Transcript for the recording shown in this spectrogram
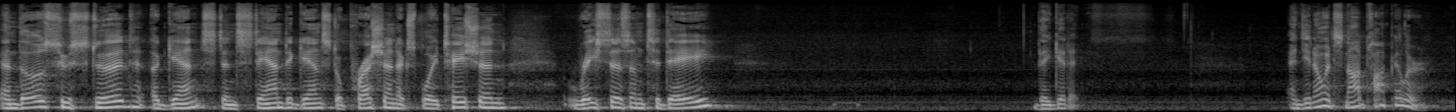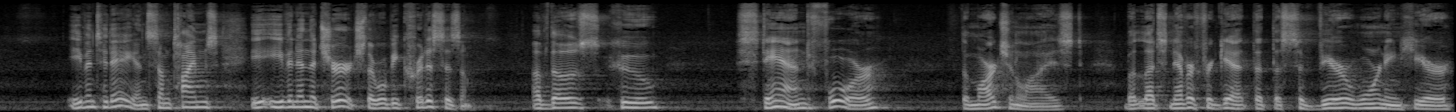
And those who stood against and stand against oppression, exploitation, racism today, they get it. And you know, it's not popular, even today. And sometimes, even in the church, there will be criticism of those who stand for the marginalized, but let's never forget that the severe warning here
